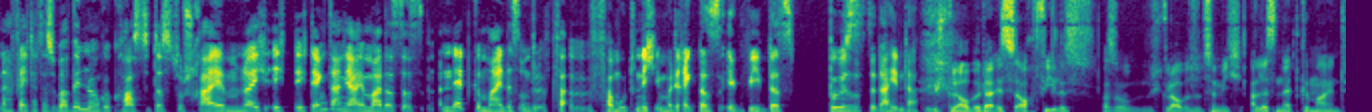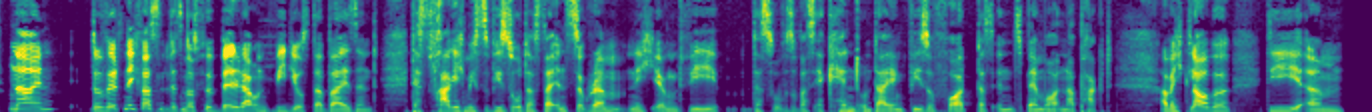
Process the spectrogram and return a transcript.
na, vielleicht hat das Überwindung gekostet, das zu schreiben. Ne? Ich, ich, ich denke dann ja immer, dass das nett gemeint ist und ver vermute nicht immer direkt das irgendwie das Böseste dahinter. Ich glaube, da ist auch vieles, also ich glaube, so ziemlich alles nett gemeint. Nein, du willst nicht was, wissen, was für Bilder und Videos dabei sind. Das frage ich mich sowieso, dass da Instagram nicht irgendwie das so sowas erkennt und da irgendwie sofort das in Spam-Ordner packt. Aber ich glaube, die ähm,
